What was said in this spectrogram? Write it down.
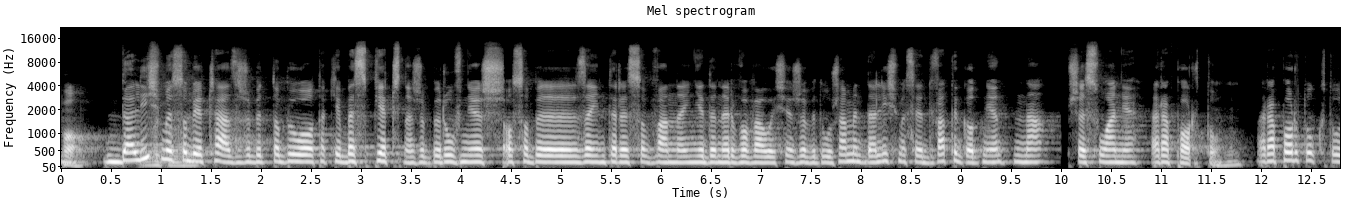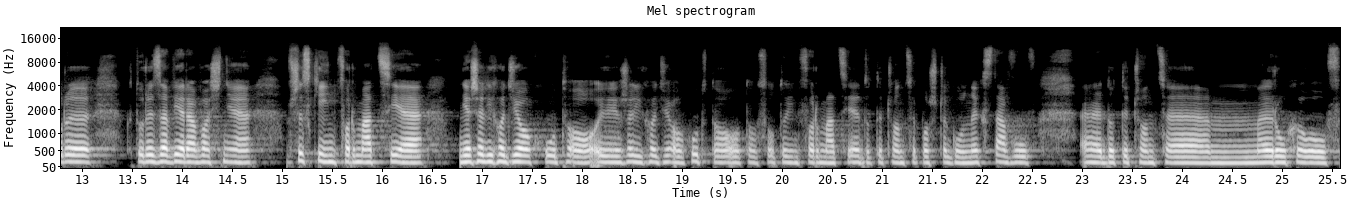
po. Daliśmy wykonaniu. sobie czas, żeby to było takie bezpieczne, żeby również osoby zainteresowane nie denerwowały się, że wydłużamy. Daliśmy sobie dwa tygodnie na przesłanie raportu. Mhm. Raportu, który, który zawiera właśnie wszystkie informacje. Jeżeli chodzi o chód, o, jeżeli chodzi o chód to, to są to informacje dotyczące poszczególnych stawów, e, dotyczące mm, ruchów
